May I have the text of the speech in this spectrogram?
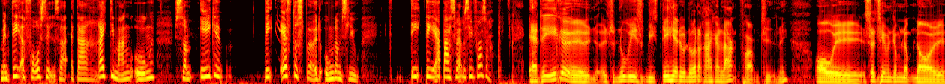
Men det at forestille sig, at der er rigtig mange unge, som ikke vil efterspørge et ungdomsliv, det, det er bare svært at se for sig. Er det ikke... Øh, altså nu vi, vi, det her det er jo noget, der rækker langt frem i tiden, ikke? Og øh, så tænker man, når, når øh,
